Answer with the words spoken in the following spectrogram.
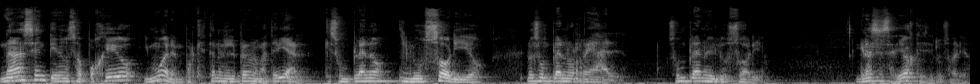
nacen, tienen su apogeo y mueren porque están en el plano material, que es un plano ilusorio, no es un plano real, es un plano ilusorio. Gracias a Dios que es ilusorio.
